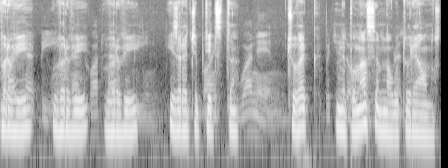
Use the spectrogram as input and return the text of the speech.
Върви, върви, върви, изрече птицата. Човек не понася многото реалност.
